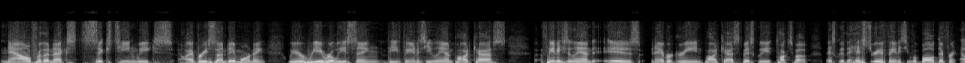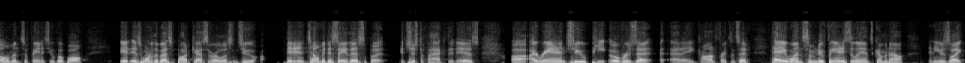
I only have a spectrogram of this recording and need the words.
Now, for the next 16 weeks, every Sunday morning, we are re-releasing the Fantasyland podcast. Fantasyland is an evergreen podcast. Basically, it talks about basically the history of fantasy football, different elements of fantasy football. It is one of the best podcasts I've ever listened to. They didn't tell me to say this, but it's just a fact. It is. Uh, I ran into Pete Overzet, at a conference and said, "Hey, when's some new Fantasylands coming out?" And he was like,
